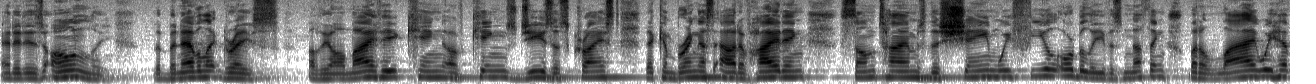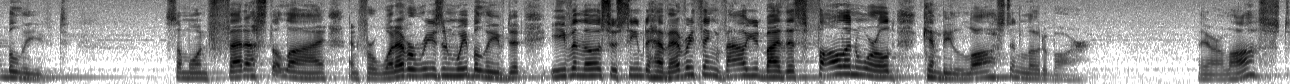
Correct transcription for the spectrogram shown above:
And it is only the benevolent grace of the Almighty King of Kings, Jesus Christ, that can bring us out of hiding. Sometimes the shame we feel or believe is nothing but a lie we have believed. Someone fed us the lie, and for whatever reason we believed it, even those who seem to have everything valued by this fallen world can be lost in Lodabar. They are lost.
